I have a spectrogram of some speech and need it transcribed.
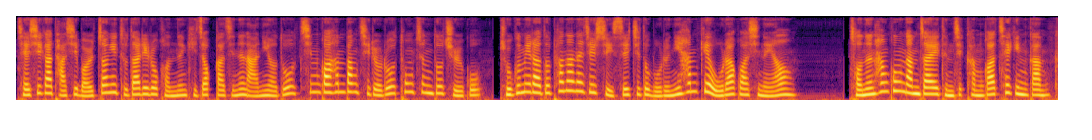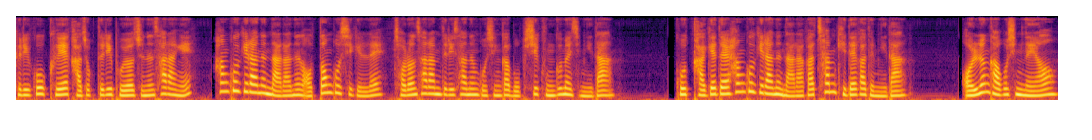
제시가 다시 멀쩡히 두 다리로 걷는 기적까지는 아니어도 침과 한방 치료로 통증도 줄고 조금이라도 편안해질 수 있을지도 모르니 함께 오라고 하시네요. 저는 한국 남자의 듬직함과 책임감 그리고 그의 가족들이 보여주는 사랑에 한국이라는 나라는 어떤 곳이길래 저런 사람들이 사는 곳인가 몹시 궁금해집니다. 곧 가게 될 한국이라는 나라가 참 기대가 됩니다. 얼른 가고 싶네요.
